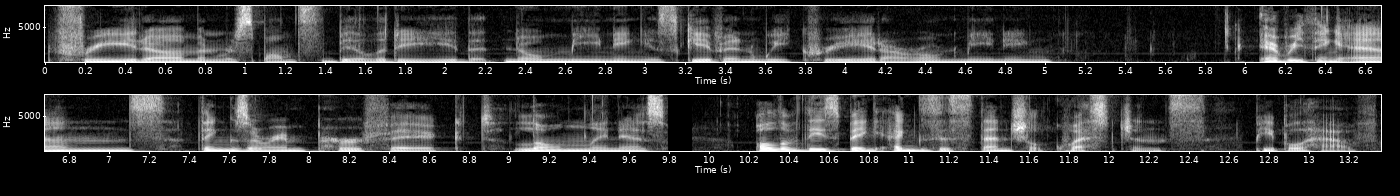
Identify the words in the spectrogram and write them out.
freedom and responsibility, that no meaning is given, we create our own meaning. Everything ends, things are imperfect, loneliness, all of these big existential questions people have.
